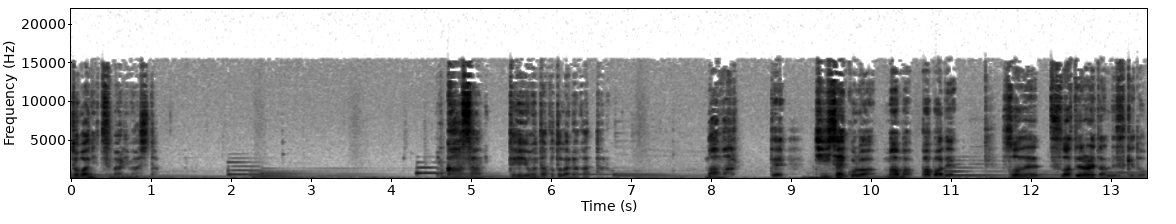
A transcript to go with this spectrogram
言葉に詰まりました。お母さんって呼んだことがなかったの？ママって小さい頃はママパパで育て育てられたんですけど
